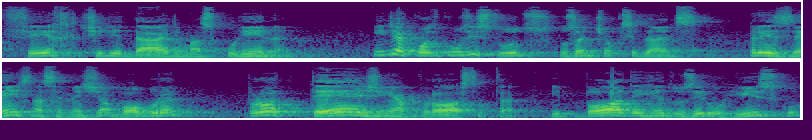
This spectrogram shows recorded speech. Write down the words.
fertilidade masculina. E de acordo com os estudos, os antioxidantes presentes na semente de abóbora protegem a próstata e podem reduzir o risco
